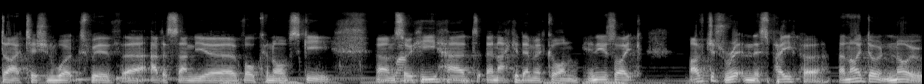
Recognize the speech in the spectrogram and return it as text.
dietitian, works with uh, Adesanya Volkanovski. Um, wow. So he had an academic on, and he was like, I've just written this paper and I don't know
